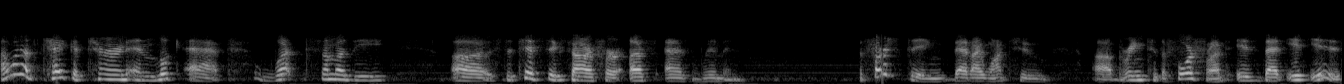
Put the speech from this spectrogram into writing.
I want to take a turn and look at what some of the uh, statistics are for us as women. The first thing that I want to uh, bring to the forefront is that it is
